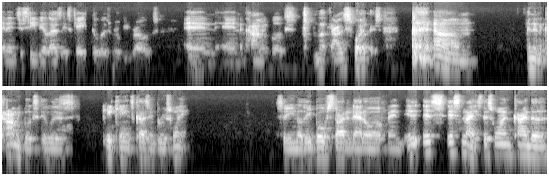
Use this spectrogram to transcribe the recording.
And in Jasivia Leslie's case, it was Ruby Rose. And in the comic books, look, I was spoilers. um, and in the comic books, it was Kate Kane's cousin Bruce Wayne. So you know they both started that off, and it, it's it's nice. This one kind of,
